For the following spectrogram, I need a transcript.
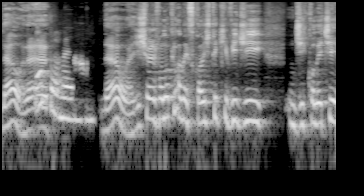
Não, né? Puta merda. Não, a gente já falou que lá na escola a gente tem que vir de, de colete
